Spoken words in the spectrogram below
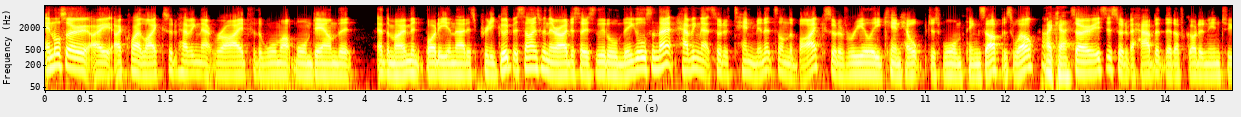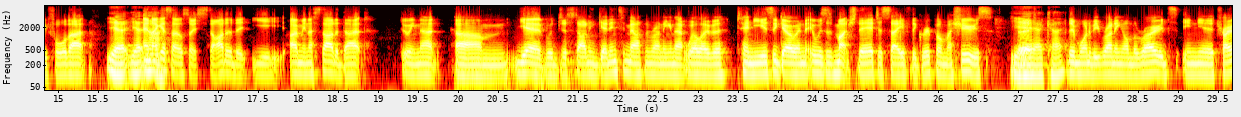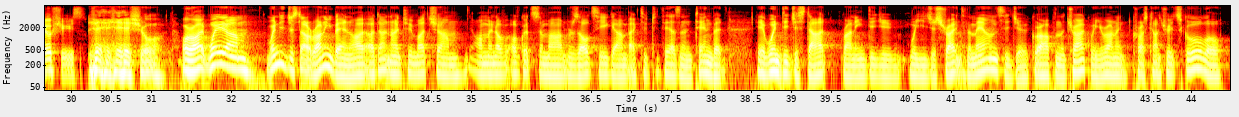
and also I, I quite like sort of having that ride for the warm up, warm down that at the moment, body and that is pretty good. But sometimes when there are just those little niggles and that, having that sort of 10 minutes on the bike sort of really can help just warm things up as well. Okay. So it's just sort of a habit that I've gotten into for that. Yeah, yeah. And no. I guess I also started it. I mean, I started that doing that. Um, yeah, we're just starting to get into mountain running that well over 10 years ago, and it was as much there to save the grip on my shoes. Yeah, okay. Didn't want to be running on the roads in your trail shoes. Yeah, yeah, sure. All right. We um, when did you start running, Ben? I, I don't know too much. Um, I mean, I've, I've got some uh, results here going back to 2010, but yeah, when did you start running? Did you were you just straight into the mountains? Did you grow up on the track? Were you running cross country at school or?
